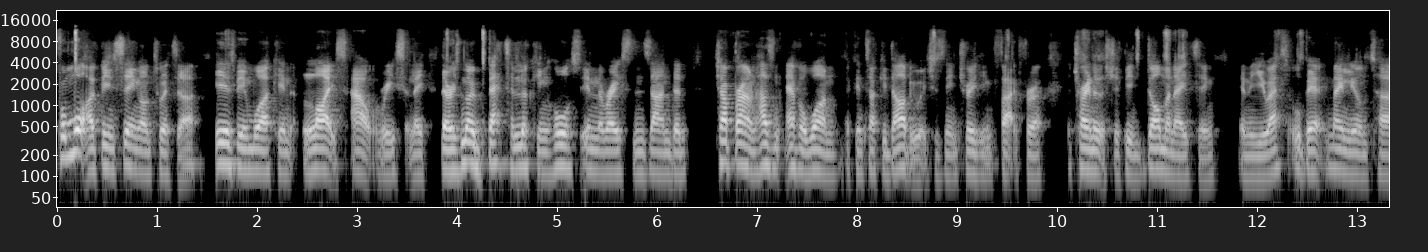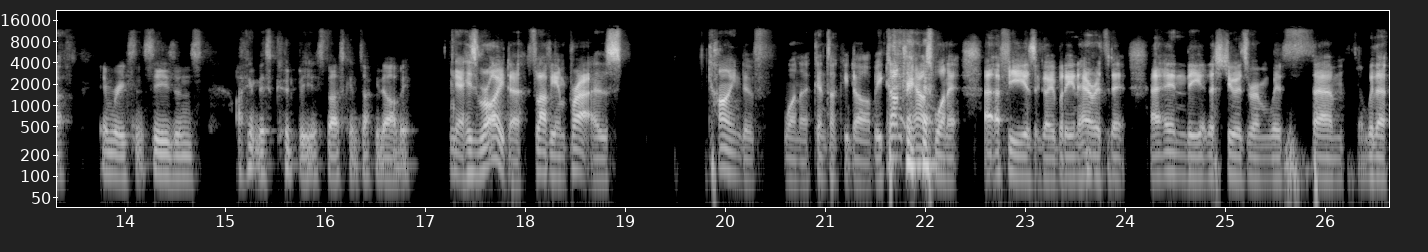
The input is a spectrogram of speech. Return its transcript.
from what I've been seeing on Twitter, he has been working lights out recently. There is no better looking horse in the race than Zandon. Chad Brown hasn't ever won a Kentucky Derby, which is an intriguing fact for a, a trainer that's just been dominating in the US, albeit mainly on turf in recent seasons. I think this could be his first Kentucky Derby. Yeah, his rider, Flavien Prat, has kind of won a Kentucky Derby. Country House won it uh, a few years ago, but he inherited it uh, in the the stewards room with um, with a,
